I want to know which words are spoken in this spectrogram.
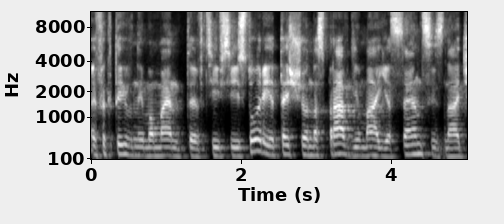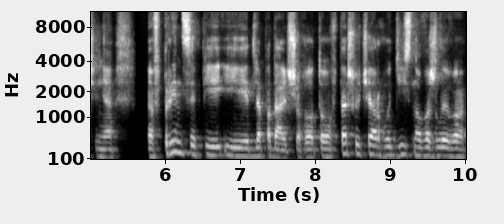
ефективний момент в цій всій історії. Те, що насправді має сенс і значення, е, в принципі, і для подальшого. То в першу чергу дійсно важливо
